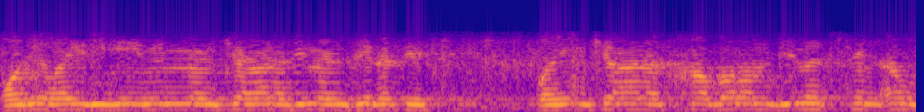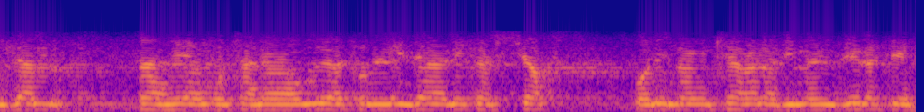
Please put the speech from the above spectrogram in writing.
ولغيره ممن كان بمنزلته وإن كانت خبرا بمدح أو ذم فهي متناولة لذلك الشخص ولمن كان بمنزلته.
